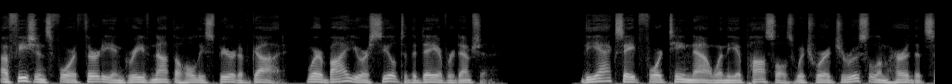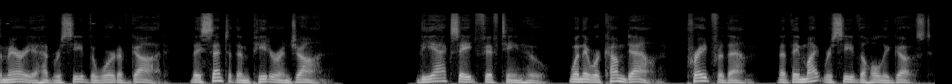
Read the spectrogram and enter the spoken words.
Ephesians 4:30 and grieve not the holy spirit of God whereby you are sealed to the day of redemption. The Acts 8:14 Now when the apostles which were at Jerusalem heard that Samaria had received the word of God they sent to them Peter and John. The Acts 8:15 who when they were come down prayed for them that they might receive the Holy Ghost.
